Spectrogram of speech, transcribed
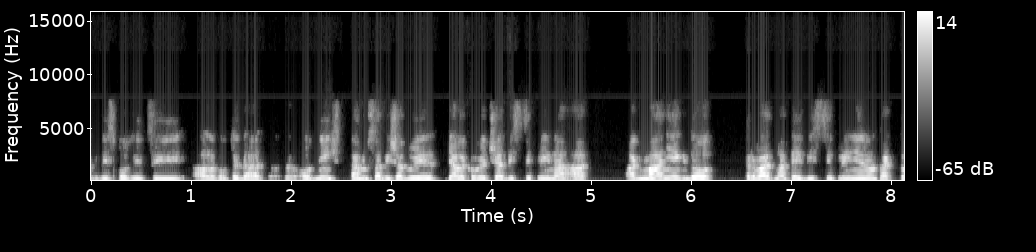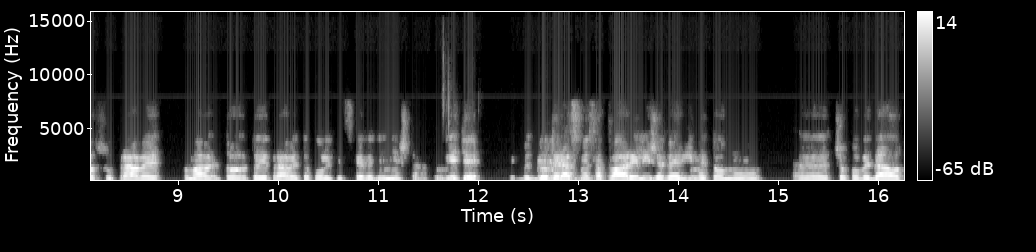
k dispozícii, alebo teda od nich tam sa vyžaduje ďaleko väčšia disciplína a ak má niekto trvať na tej disciplíne, no tak to sú práve, to, má, to, to je práve to politické vedenie štátu. Viete, doteraz sme sa tvárili, že veríme tomu, e, čo povedal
